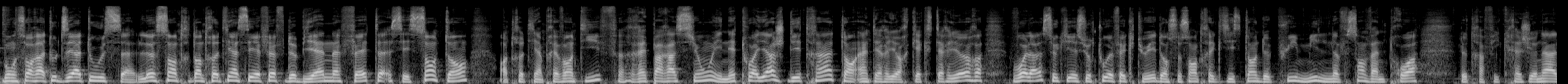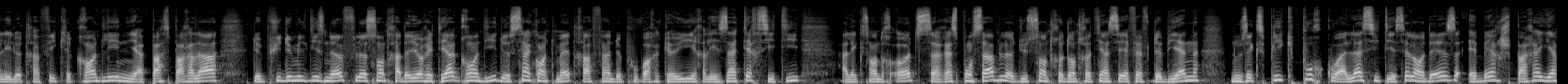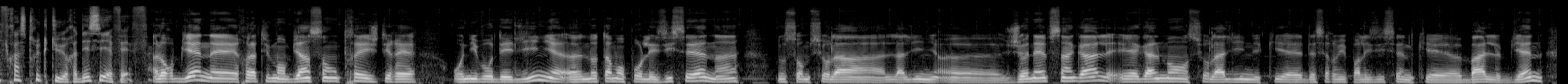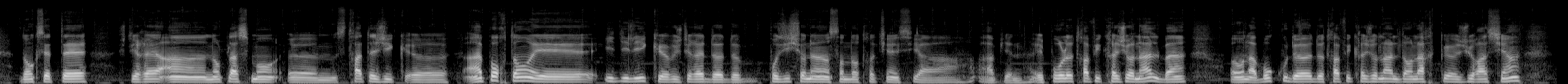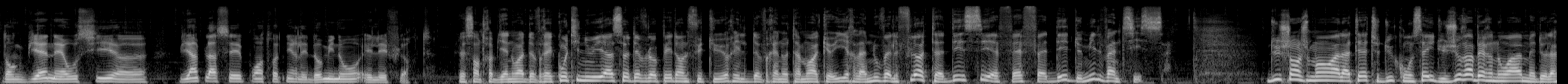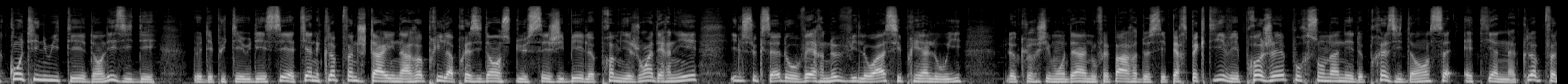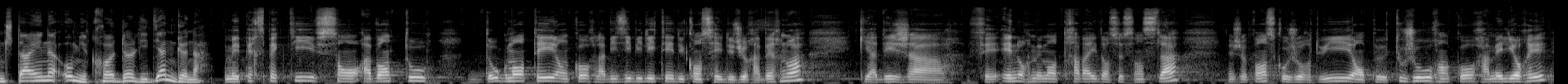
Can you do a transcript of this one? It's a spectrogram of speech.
Bonsoir à toutes et à tous. Le centre d'entretien CFF de Bienne fête ses 100 ans. Entretien préventif, réparation et nettoyage des trains tant intérieurs qu'extérieurs. Voilà ce qui est surtout effectué dans ce centre existant depuis 1923. Le trafic régional et le trafic grande ligne passent par là. Depuis 2019, le centre a d'ailleurs été agrandi de 50 mètres afin de pouvoir accueillir les intercities. Alexandre Hotz, responsable du centre d'entretien CFF de Bienne, nous explique pourquoi la cité célandaise héberge pareille infrastructure des CFF. Alors Bienne est relativement bien centré, je dirais, au niveau des lignes, euh, notamment pour les ICN. Hein. Nous sommes sur la, ligne euh, Genève-Saint-Gall et également sur la ligne qui est desservie par les ICN qui est euh, Bâle-Bienne. Donc c'était, je dirais, un emplacement stratégique important et idyllique, je dirais, de, positionner un centre d'entretien ici à, à Bienne. Et pour le trafic régional, ben, on a beaucoup de, trafic régional dans l'arc jurassien, donc Bienne est aussi euh, bien placé pour entretenir les dominos et les flirts. Le centre biennois devrait continuer à se développer dans le futur. Il devrait notamment accueillir la nouvelle flotte des CFF dès 2026. Du changement à la tête du Conseil du Jura bernois, mais de la continuité dans les idées. Le député UDC Étienne Klopfenstein a repris la présidence du CJB le 1er juin dernier. Il succède au vert neufvillois Cyprien Louis. Le clergé mondain nous fait part de ses perspectives et projets pour son année de présidence. Étienne Klopfenstein au micro de Lydiane Guenat. Mes perspectives sont avant tout d'augmenter encore la visibilité du Conseil du Jura bernois qui a déjà fait énormément de travail dans ce sens-là. Mais je pense qu'aujourd'hui, on peut toujours encore améliorer.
